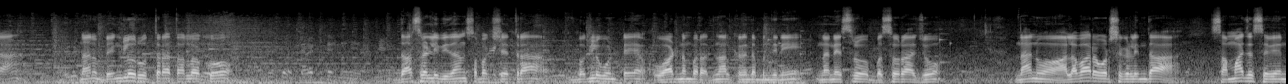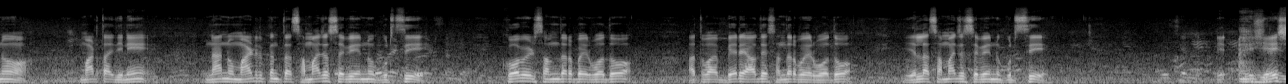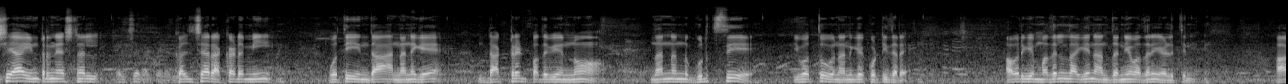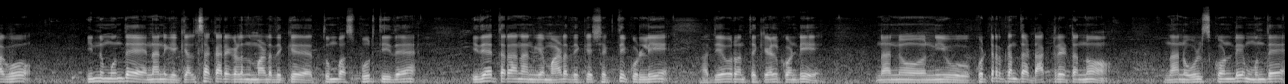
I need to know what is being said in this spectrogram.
ನಾನು ಬೆಂಗಳೂರು ಉತ್ತರ ತಾಲೂಕು ದಾಸರಳ್ಳಿ ವಿಧಾನಸಭಾ ಕ್ಷೇತ್ರ, ಬಗ್ಲುಗುಂಟೆ ವಾರ್ಡ್ ನಂಬರ್ ಹದಿನಾಲ್ಕರಿಂದ ಬಂದೀನಿ. ನನ್ನ ಹೆಸರು ಬಸವರಾಜು. ನಾನು ಹಲವಾರು ವರ್ಷಗಳಿಂದ ಸಮಾಜ ಸೇವೆಯನ್ನು ಮಾಡ್ತಾಯಿದ್ದೀನಿ ನಾನು ಮಾಡಿರ್ತಕ್ಕಂಥ ಸಮಾಜ ಸೇವೆಯನ್ನು ಗುರುತಿಸಿ ಕೋವಿಡ್ ಸಂದರ್ಭ ಇರ್ಬೋದು ಅಥವಾ ಬೇರೆ ಯಾವುದೇ ಸಂದರ್ಭ ಇರ್ಬೋದು, ಎಲ್ಲ ಸಮಾಜ ಸೇವೆಯನ್ನು ಗುರುತಿಸಿ ಏಷ್ಯಾ ಇಂಟರ್ನ್ಯಾಷನಲ್ ಕಲ್ಚರ್ ಅಕಾಡೆಮಿ ವತಿಯಿಂದ ನನಗೆ ಡಾಕ್ಟ್ರೇಟ್ ಪದವಿಯನ್ನು ನನ್ನನ್ನು ಗುರುತಿಸಿ ಇವತ್ತು ನನಗೆ ಕೊಟ್ಟಿದ್ದಾರೆ. ಅವರಿಗೆ ಮೊದಲನೇದಾಗಿ ನಾನು ಧನ್ಯವಾದನೆ ಹೇಳ್ತೀನಿ. ಹಾಗೂ ಇನ್ನು ಮುಂದೆ ನನಗೆ ಕೆಲಸ ಕಾರ್ಯಗಳನ್ನು ಮಾಡೋದಕ್ಕೆ ತುಂಬ ಸ್ಫೂರ್ತಿ ಇದೆ. ಇದೇ ಥರ ನನಗೆ ಮಾಡೋದಕ್ಕೆ ಶಕ್ತಿ ಕೊಡಲಿ. ಆ ದೇವರು ಅಂತ ಕೇಳ್ಕೊಂಡು ನಾನು ನೀವು ಕೊಟ್ಟಿರ್ತಕ್ಕಂಥ ಡಾಕ್ಟ್ರೇಟನ್ನು ನಾನು ಉಳಿಸ್ಕೊಂಡು ಮುಂದೆ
